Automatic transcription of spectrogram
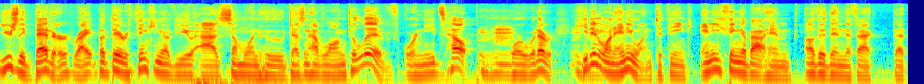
usually better, right? But they're thinking of you as someone who doesn't have long to live or needs help Mhm. or whatever. He Mhm. didn't want anyone to think anything about him other than the fact that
